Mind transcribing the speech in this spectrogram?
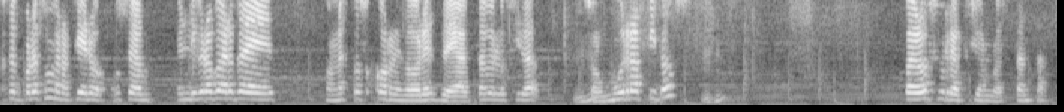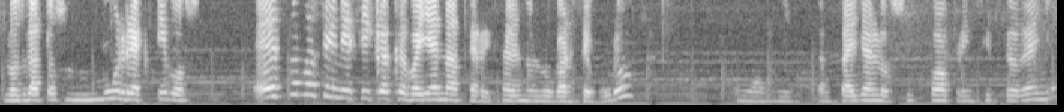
O sea, por eso me refiero. O sea, el libro verde es, son estos corredores de alta velocidad, son muy rápidos, pero su reacción no es tanta. Los gatos son muy reactivos. Eso no significa que vayan a aterrizar en un lugar seguro, como mi pantalla lo supo a principio de año.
